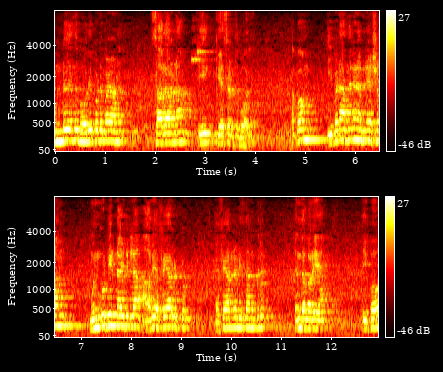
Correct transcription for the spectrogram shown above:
ഉണ്ട് എന്ന് ബോധ്യപ്പെടുമ്പോഴാണ് സാധാരണ ഈ കേസെടുത്ത് പോലെ അപ്പം ഇവിടെ അങ്ങനെ ഒരു അന്വേഷണം മുൻകൂട്ടി ഉണ്ടായിട്ടില്ല. ആദ്യം എഫ്ഐആർ ഇട്ടു. എഫ് ഐ ആറിന്റെ അടിസ്ഥാനത്തിൽ എന്താ പറയുക ഇപ്പോൾ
